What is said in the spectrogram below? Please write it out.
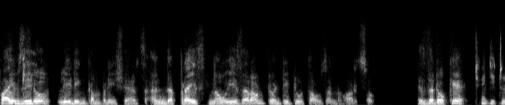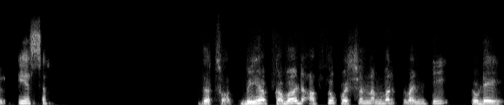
50 Okay. leading company shares, and the price now is around 22,000 or so. Is that okay? 22. Yes, sir. That's all. We have covered up to question number 20 today.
